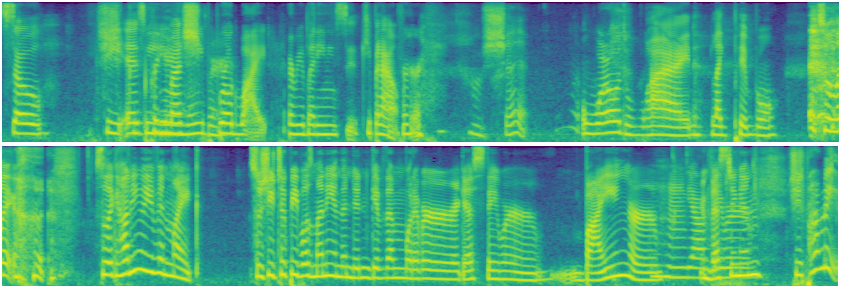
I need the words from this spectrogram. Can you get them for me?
So she, She is pretty much neighbor. worldwide. Everybody needs to keep an eye out for her. oh shit Worldwide, like Pitbull. so like so like how do you even like so she took people's money and then didn't give them whatever i guess they were buying or Mhm, yeah, investing were- in She's probably,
